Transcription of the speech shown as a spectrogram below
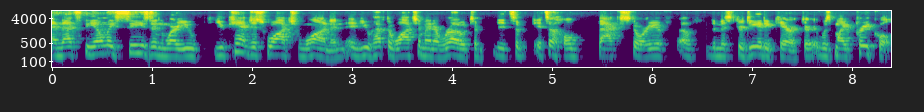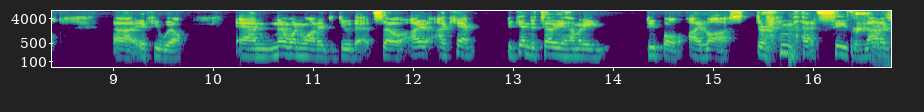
and that's the only season where you you can't just watch one, and, and you have to watch them in a row. To it's a it's a whole backstory of of the Mr. Deity character. It was my prequel, uh, if you will, and no one wanted to do that. So I I can't begin to tell you how many people I lost during that season. Not a great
